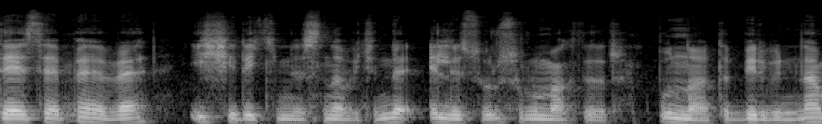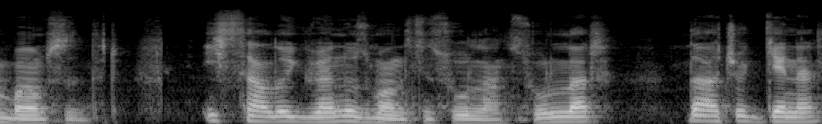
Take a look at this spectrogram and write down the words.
DSP ve iş yeri hekimliği sınav için de 50 soru sorulmaktadır. Bunlar da birbirinden bağımsızdır. İş sağlığı güvenliği uzmanlığı için sorulan sorular daha çok genel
